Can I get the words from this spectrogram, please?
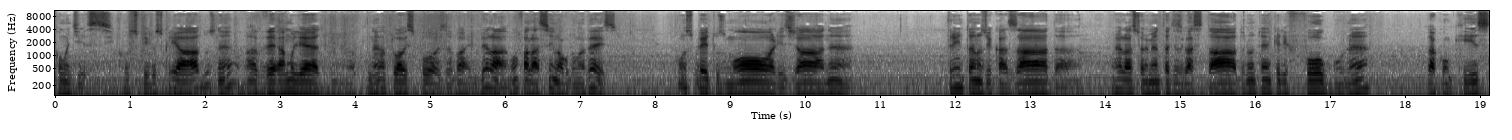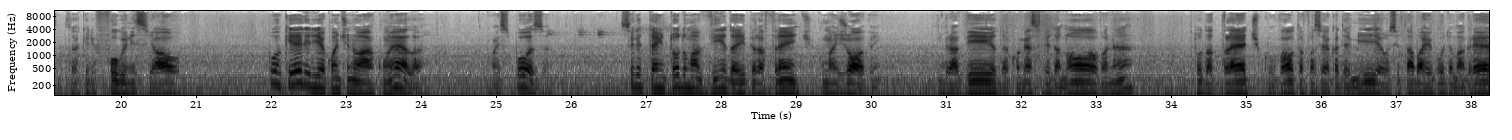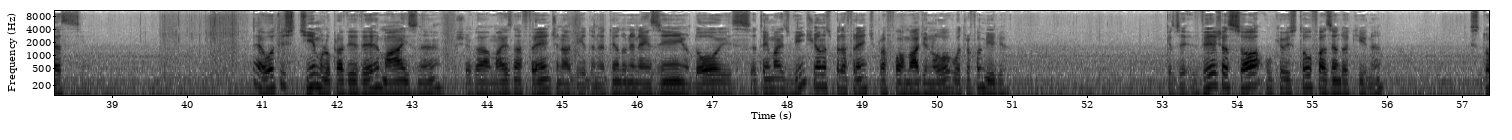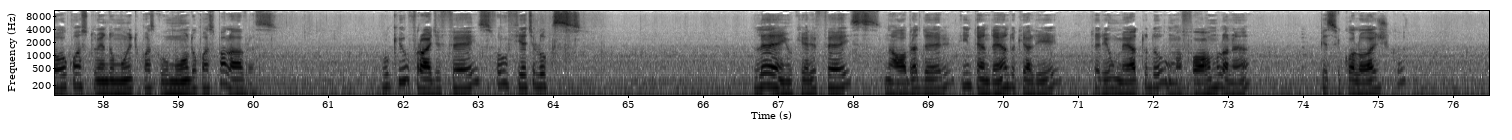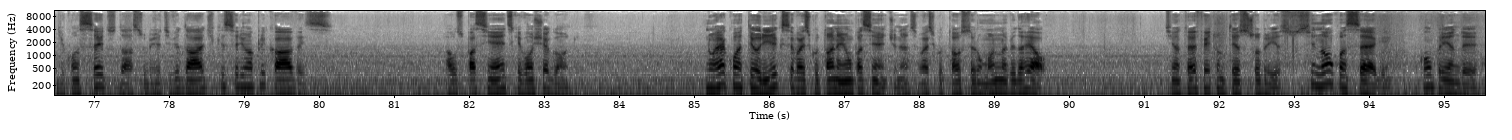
como disse, com os filhos criados, né? A, a mulher, né, a atual esposa, vai, vê lá, vamos falar assim logo de uma vez. com os peitos moles já, né? 30 anos de casada, o relacionamento está desgastado, não tem aquele fogo, né? Da conquista, aquele fogo inicial. Porque ele iria continuar com ela, com a esposa, se ele tem toda uma vida aí pela frente, com uma jovem, engravida, começa vida nova, né? Todo atlético, volta a fazer academia, ou se tá barrigudo emagrece. É outro estímulo para viver mais, né? chegar mais na frente na vida, né? Tendo um nenenzinho, dois, você tem mais 20 anos pela frente para formar de novo outra família. Quer dizer, veja só o que eu estou fazendo aqui, né? Estou construindo muito as, o mundo com as palavras. O que o Freud fez foi um Fiat Lux. Leem o que ele fez na obra dele, entendendo que ali teria um método, uma fórmula, né? psicológica de conceitos da subjetividade que seriam aplicáveis aos pacientes que vão chegando. Não é com a teoria que você vai escutar nenhum paciente, né? Você vai escutar o ser humano na vida real. Tinha até feito um texto sobre isso. Se não conseguem compreender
